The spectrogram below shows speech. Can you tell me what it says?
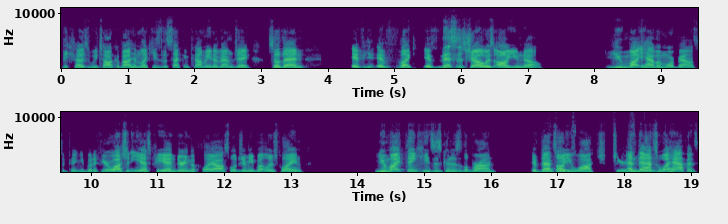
Because we talk about him like he's the second coming of MJ. So then, if you, if like if this is show is all you know, you might have a more balanced opinion. But if you're watching ESPN during the playoffs while Jimmy Butler's playing, you might think he's as good as LeBron. If that's all you watch. And that's what happens.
